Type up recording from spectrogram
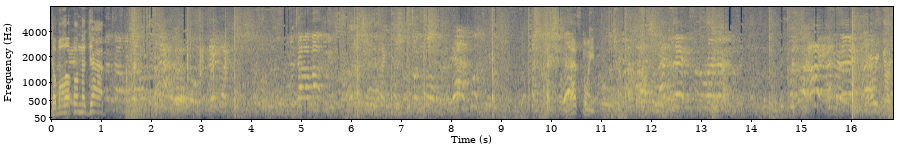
Double up on the jab. That's Dwayne. Very good.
